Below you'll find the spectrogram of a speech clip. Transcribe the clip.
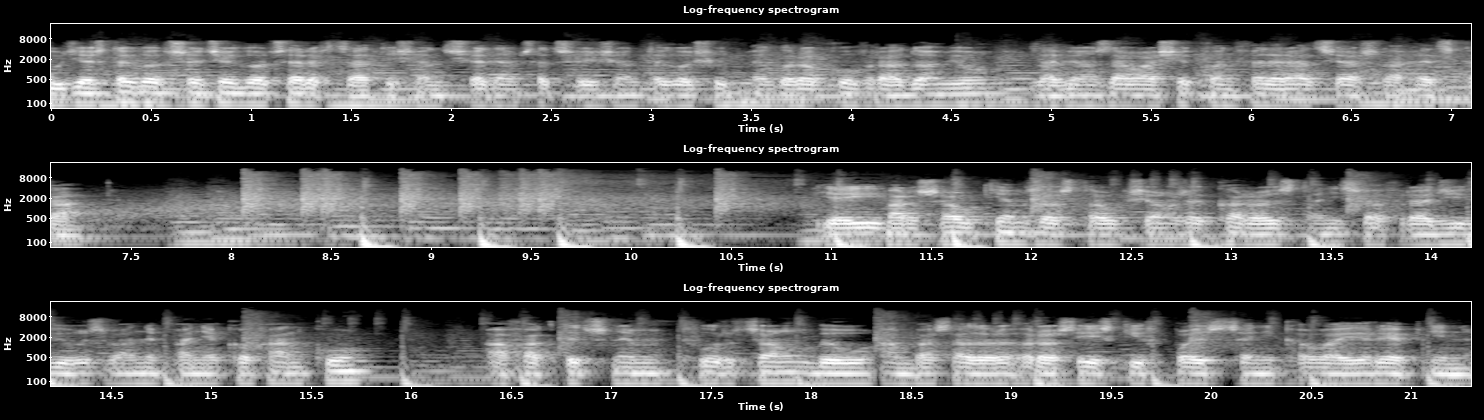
23 czerwca 1767 roku w Radomiu zawiązała się Konfederacja Szlachecka. Jej marszałkiem został książę Karol Stanisław Radziwiłł, zwany Panie Kochanku, a faktycznym twórcą był ambasador rosyjski w Polsce Nikołaj Repnin.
